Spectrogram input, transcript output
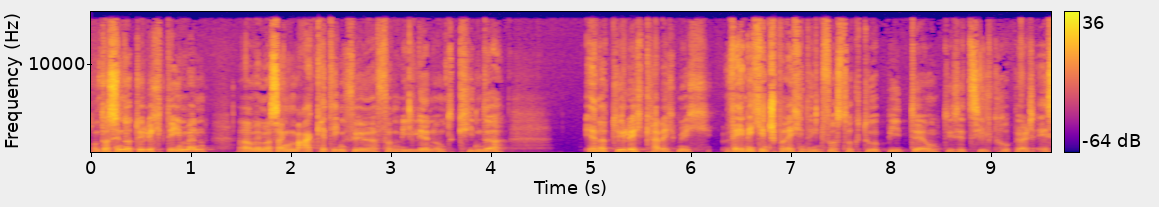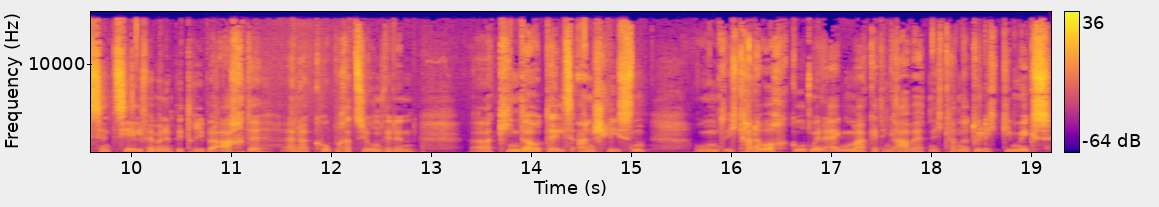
Und das sind natürlich Themen, äh, wenn wir sagen Marketing für Familien und Kinder, ja, natürlich kann ich mich, wenn ich entsprechende Infrastruktur biete und diese Zielgruppe als essentiell für meinen Betrieb erachte, einer Kooperation wie den Kinderhotels anschließen. Und ich kann aber auch gut mit Eigenmarketing arbeiten. Ich kann natürlich Gimmicks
